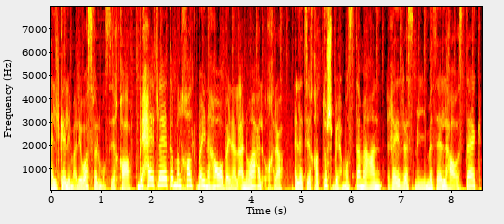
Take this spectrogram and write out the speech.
الكلمة لوصف الموسيقى بحيث لا يتم الخلط بينها وبين الأنواع الأخرى التي قد تشبه مستمعا غير رسمي مثل house tech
